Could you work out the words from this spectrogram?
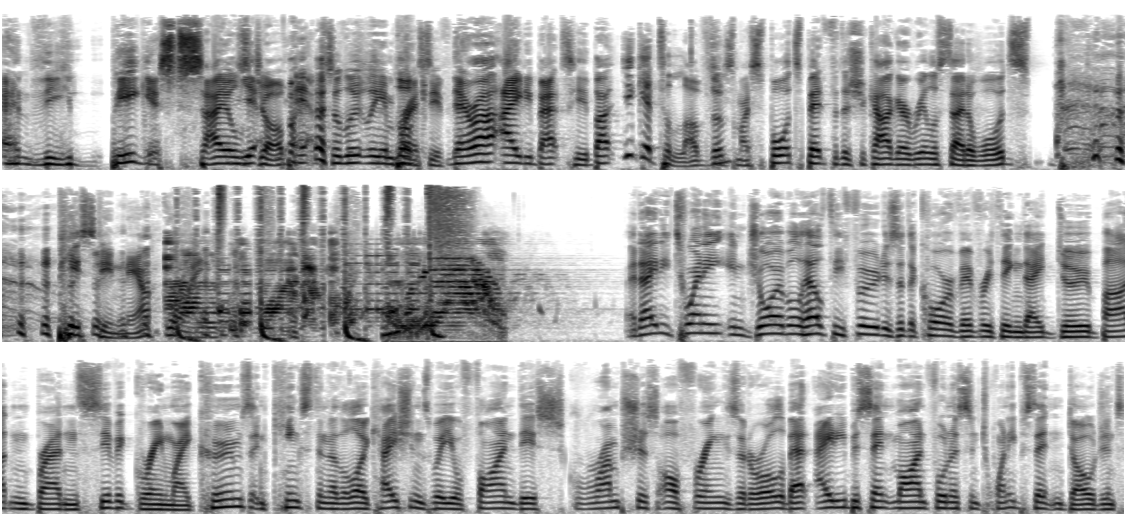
and the biggest sales Yeah, job. absolutely Look, impressive. there are 80 bats here, but you get to love them. It's my sports bet for the Chicago Real Estate Awards. Pissed in now. Great. At 8020, enjoyable, healthy food is at the core of everything they do. Barton, Braddon, Civic, Greenway, Coombs, and Kingston are the locations where you'll find their scrumptious offerings that are all about 80% mindfulness and 20% indulgence.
